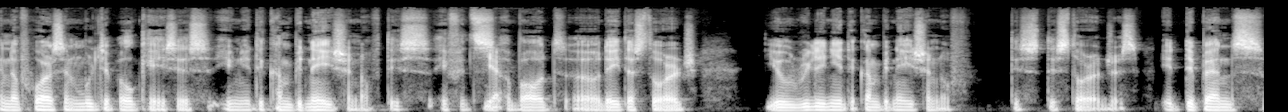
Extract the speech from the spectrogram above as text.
and of course, in multiple cases, you need a combination of this. If it's Yeah. about uh, data storage, you really need a combination of this the storages. It depends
